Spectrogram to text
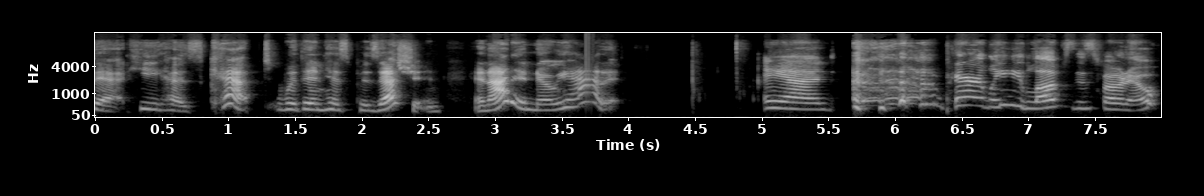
that he has kept within his possession, and I didn't know he had it. And apparently, he loves this photo.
